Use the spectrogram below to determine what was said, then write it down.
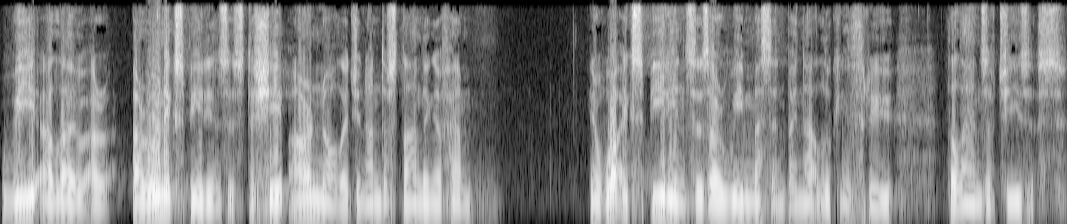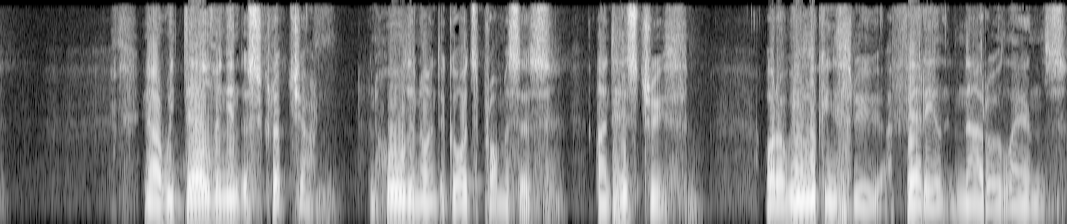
we allow our, our own experiences to shape our knowledge and understanding of Him. You know, what experiences are we missing by not looking through the lens of Jesus? You know, are we delving into Scripture and holding on to God's promises and His truth? Or are we looking through a very narrow lens?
